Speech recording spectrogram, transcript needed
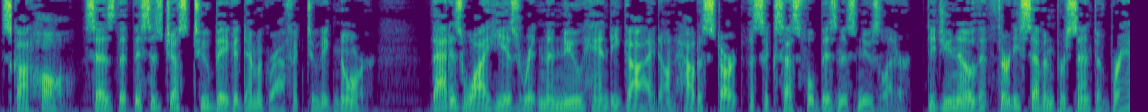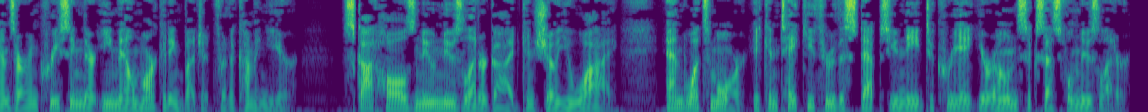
Scott Hall says that this is just too big a demographic to ignore. That is why he has written a new handy guide on how to start a successful business newsletter. Did you know that 37% of brands are increasing their email marketing budget for the coming year? Scott Hall's new newsletter guide can show you why. And what's more, it can take you through the steps you need to create your own successful newsletter.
